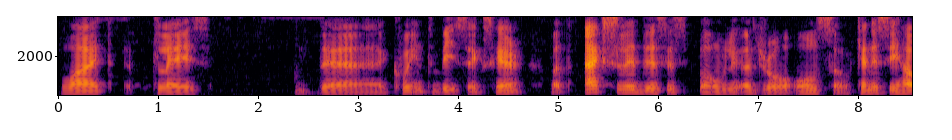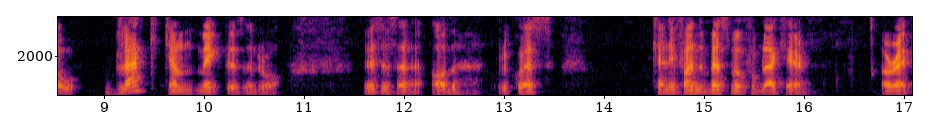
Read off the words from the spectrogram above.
White plays the queen to b6 here, but actually this is only a draw also. Can you see how black can make this a draw? This is an odd request. Can you find the best move for black here? All right,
